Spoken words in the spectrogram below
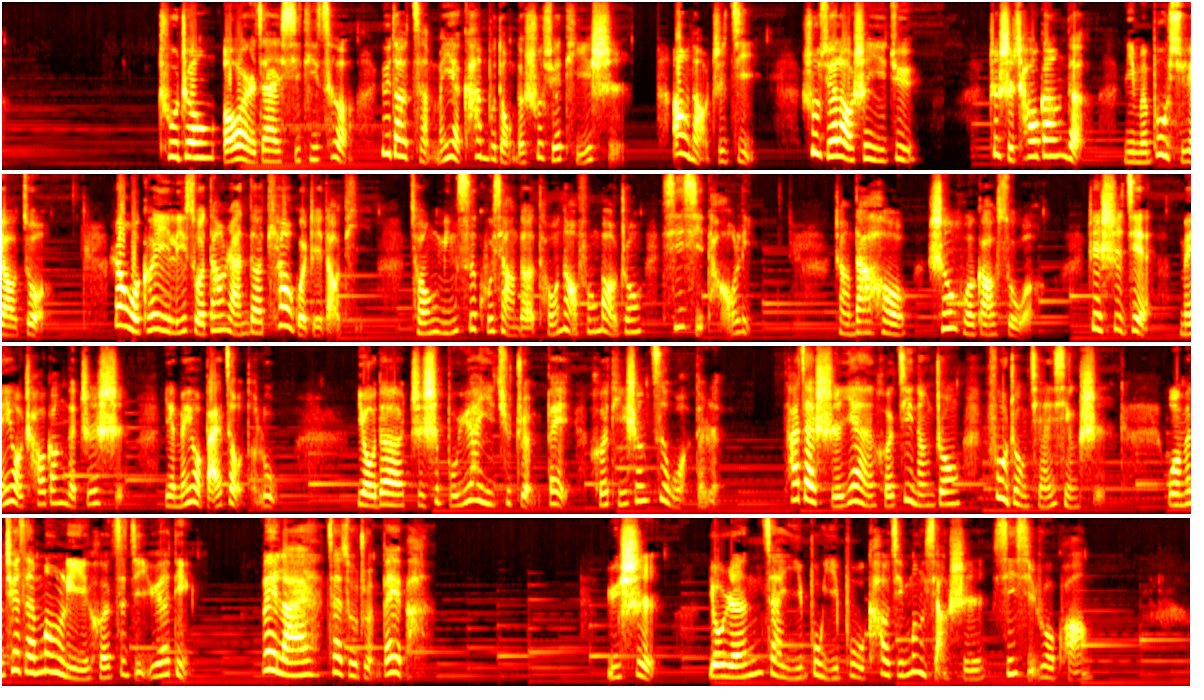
初中偶尔在习题册遇到怎么也看不懂的数学题时，懊恼之际，数学老师一句：“这是超纲的，你们不需要做”，让我可以理所当然地跳过这道题。从冥思苦想的头脑风暴中欣喜逃离。长大后，生活告诉我，这世界没有超纲的知识，也没有白走的路，有的只是不愿意去准备和提升自我的人。他在实验和技能中负重前行时，我们却在梦里和自己约定，未来再做准备吧。于是。有人在一步一步靠近梦想时欣喜若狂，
